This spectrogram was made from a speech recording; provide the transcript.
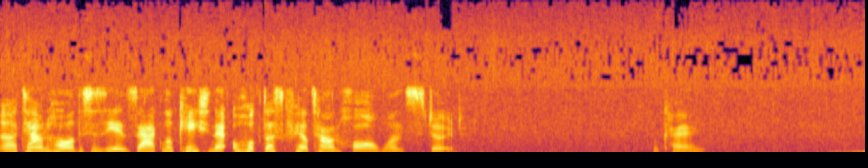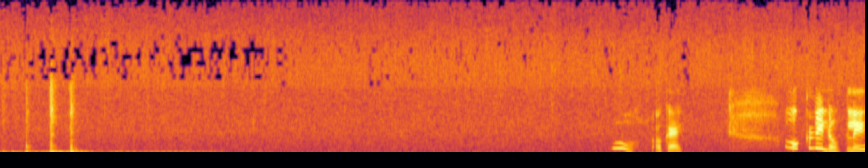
Uh, town Hall. This is the exact location that old Duskvale Town Hall once stood. Okay. Okay. Oakley dokley.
